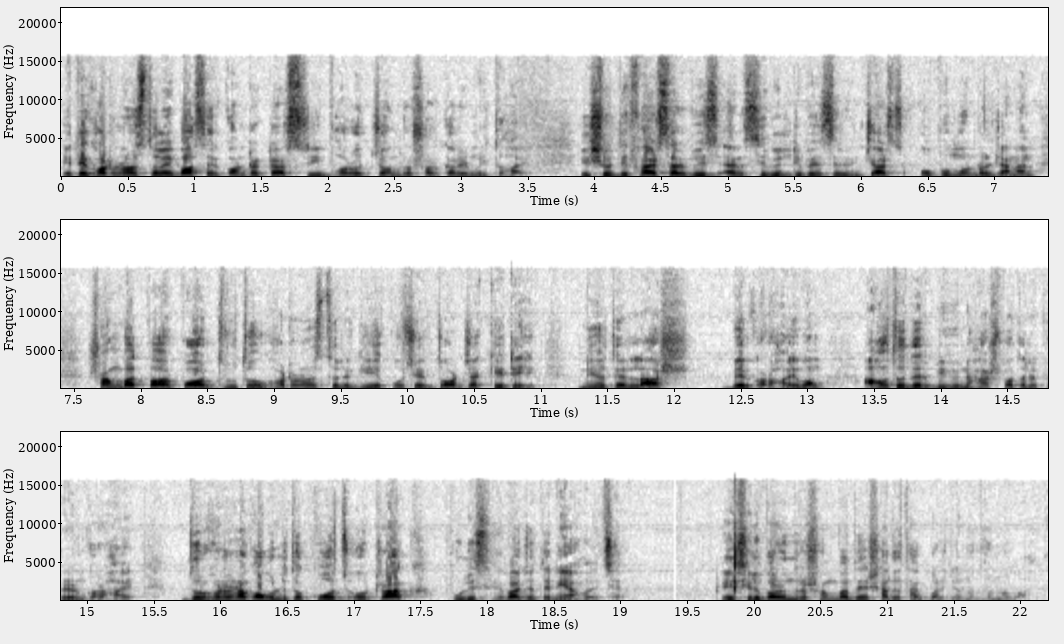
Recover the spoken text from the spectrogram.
এতে ঘটনাস্থলে বাসের কন্ট্রাক্টর শ্রী ভরত চন্দ্র সরকারের মৃত্যু হয়। Ishwardi fire service and civil ডিফেন্সের ইনচার্জ অপু মণ্ডল জানান, সংবাদ পাওয়ার পর দ্রুত ঘটনাস্থলে গিয়ে কোচের দরজা কেটে নিহতের লাশ বের করা হয় এবং আহতদের বিভিন্ন হাসপাতালে প্রেরণ করা হয়। দুর্ঘটনা কবলিত কোচ ও ট্রাক পুলিশ হেফাজতে নেওয়া হয়েছে। এই ছিল বরেন্দ্র সংবাদে, সাথে থাকবার জন্য ধন্যবাদ।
